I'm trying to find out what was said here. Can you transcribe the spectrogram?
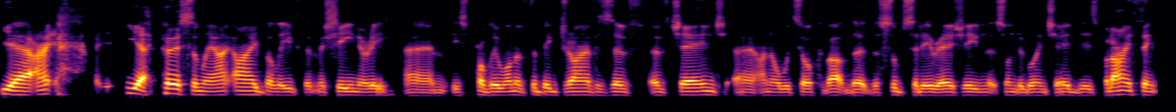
yeah i yeah personally i, I believe that machinery um, is probably one of the big drivers of of change uh, i know we talk about the the subsidy regime that's undergoing changes but i think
